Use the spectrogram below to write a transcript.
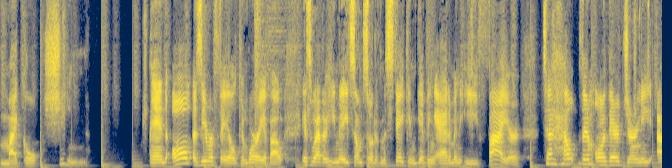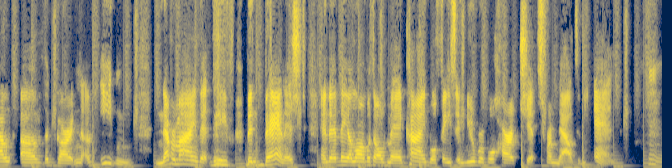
Michael Sheen. And all Aziraphale can worry about is whether he made some sort of mistake in giving Adam and Eve fire to help them on their journey out of the Garden of Eden. Never mind that they've been banished and that they, along with all of mankind, will face innumerable hardships from now to the end. Hmm.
